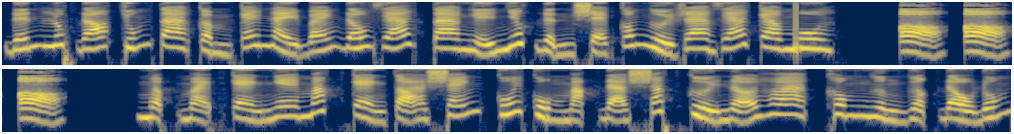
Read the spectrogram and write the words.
Đến lúc đó chúng ta cầm cái này bán đấu giá, ta nghĩ nhất định sẽ có người ra giá cao mua. Ờ, ờ, ờ. Mập mạp càng nghe mắt càng tỏa sáng, cuối cùng mặt đã sắp cười nở hoa, không ngừng gật đầu đúng,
